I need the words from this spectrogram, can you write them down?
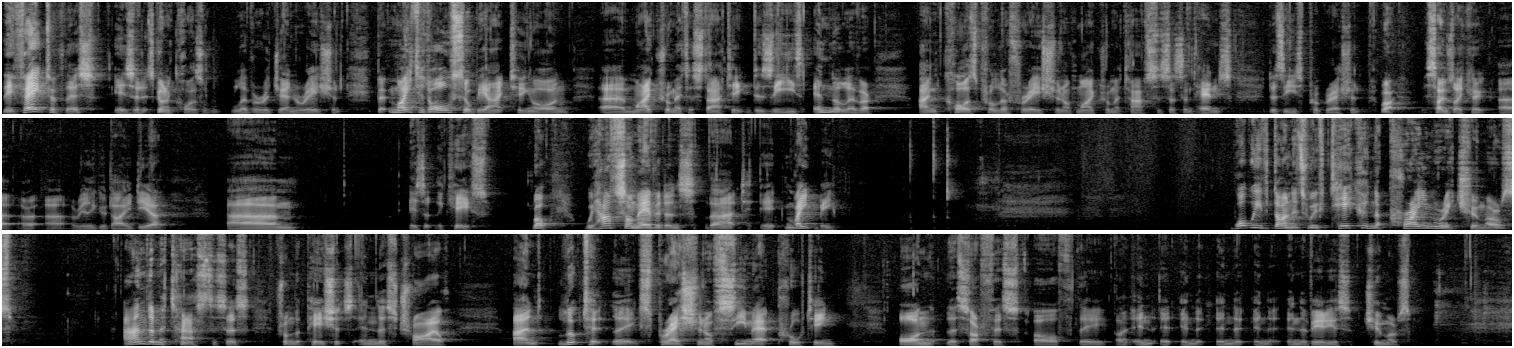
The effect of this is that it's going to cause liver regeneration. But might it also be acting on uh, micrometastatic disease in the liver and cause proliferation of micrometastasis and hence disease progression? Well, it sounds like a, a, a really good idea. Um, is it the case? Well, we have some evidence that it might be. what we've done is we've taken the primary tumours and the metastasis from the patients in this trial and looked at the expression of c-Met protein on the surface of the, uh, in, in, the, in, the, in, the, in the various tumours.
